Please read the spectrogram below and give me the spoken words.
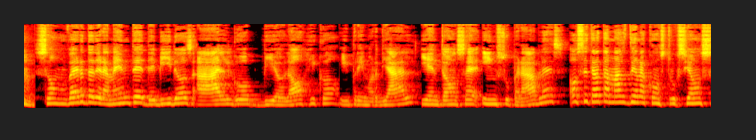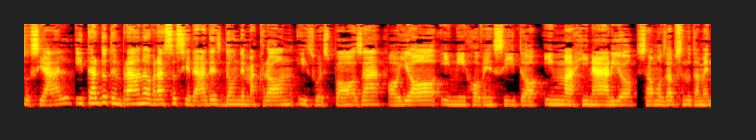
son verdaderamente debidos a algo biológico y primordial y entonces insuperables? ¿O se trata más de una construcción social y tarde o temprano habrá sociedades donde Macron y su esposa o yo y mi jovencito imaginario somos absolutamente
